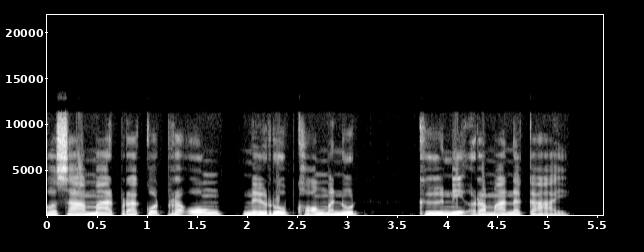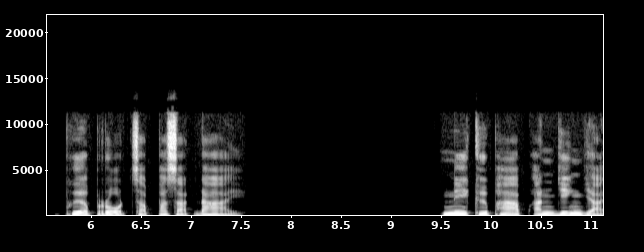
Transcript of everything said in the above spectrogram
ก็สามารถปรากฏพระองค์ในรูปของมนุษย์ คือนิรมานกาย เพื่อโปรดสรรพสัตว์ได้ นี่คือภาพอันยิ่งใหญ่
